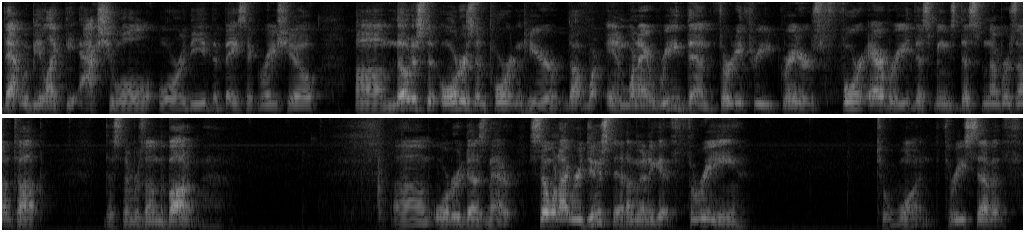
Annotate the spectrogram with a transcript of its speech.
that would be like the actual or the, the basic ratio. Um, notice that order is important here. And when I read them, 33 graders for every, this means this number's on top, this number's on the bottom. Um, order does matter. So when I reduce that, I'm going to get 3 to 1. 3 seventh,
